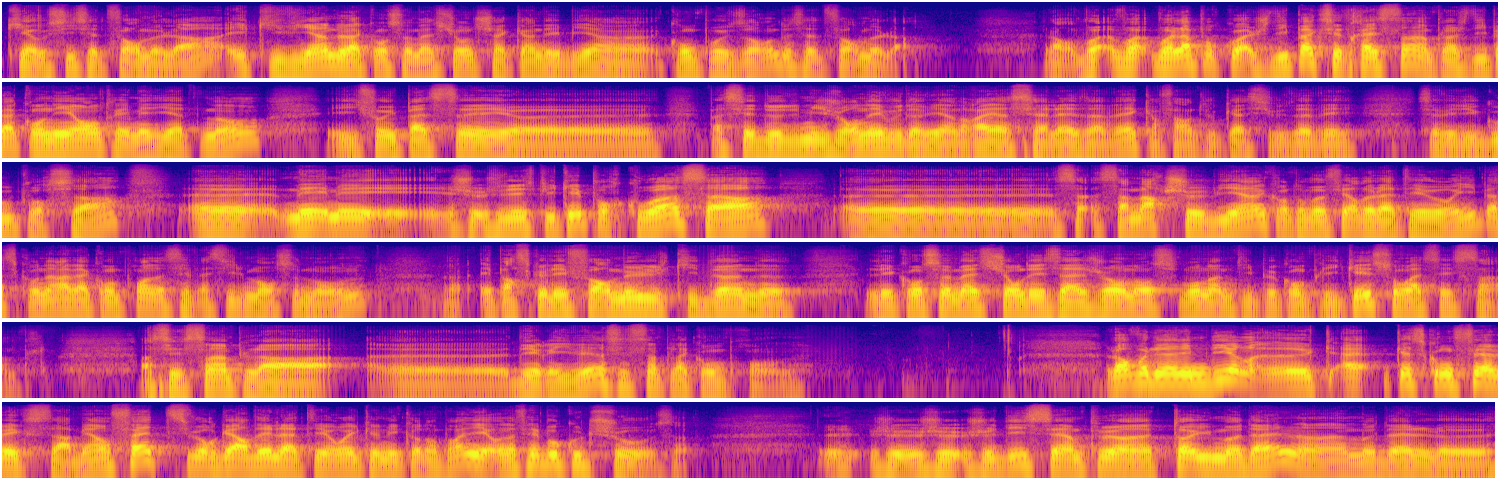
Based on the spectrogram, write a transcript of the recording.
qui a aussi cette forme-là, et qui vient de la consommation de chacun des biens composants de cette forme-là. Alors voilà pourquoi. Je ne dis pas que c'est très simple, hein. je ne dis pas qu'on y entre immédiatement. Il faut y passer, euh, passer deux demi-journées, vous deviendrez assez à l'aise avec, enfin en tout cas si vous avez, du goût pour ça. Euh, mais, je, je, vais expliquer pourquoi ça euh, ça, marche bien quand on veut faire de la théorie parce qu'on arrive à comprendre assez facilement ce monde hein, et parce que les formules qui donnent les consommations des agents dans ce monde un petit peu compliqué sont assez simples. Assez simples à euh, dériver, assez simples à comprendre. Alors vous allez me dire, euh, qu'est-ce qu'on fait avec ça? Mais En fait, si vous regardez la théorie économique contemporaine, on a fait beaucoup de choses. Je, je dis c'est un peu un toy modèle, un modèle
